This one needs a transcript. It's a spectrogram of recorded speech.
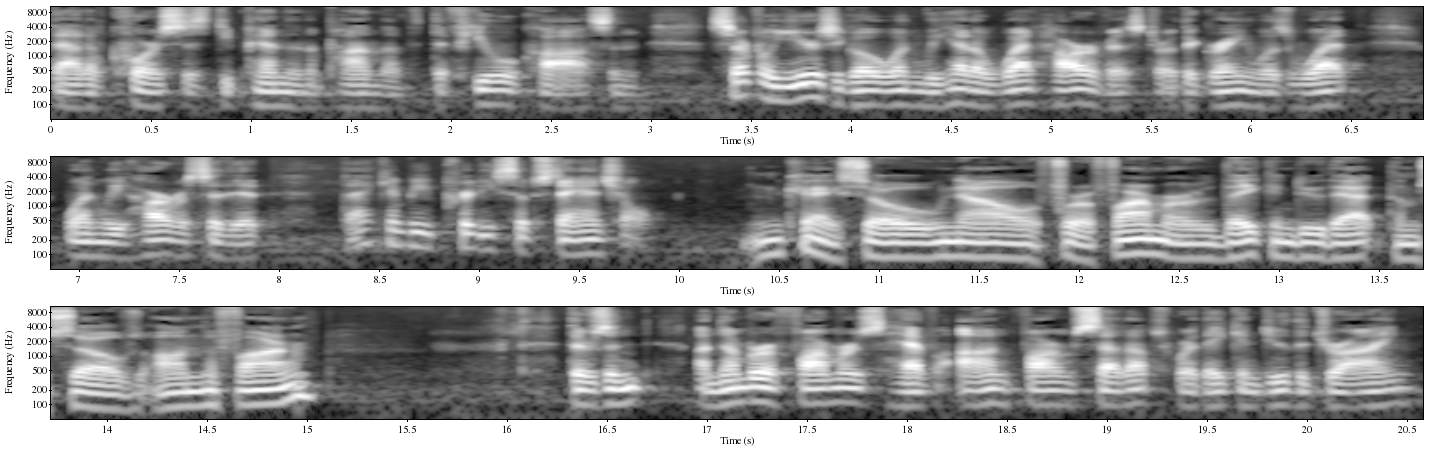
That, of course, is dependent upon the, the fuel costs. And several years ago, when we had a wet harvest or the grain was wet when we harvested it, that can be pretty substantial. Okay, so now for a farmer, they can do that themselves on the farm. There's a, a number of farmers have on-farm setups where they can do the drying.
